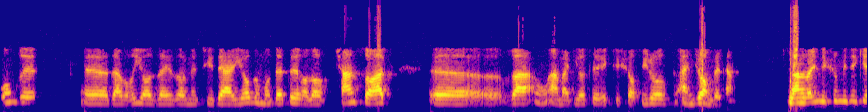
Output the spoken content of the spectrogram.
عمق در واقع یازده هزار متری دریا به مدت حالا چند ساعت و اون عملیات اکتشافی رو انجام بدن. بنابراین نشون میده که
